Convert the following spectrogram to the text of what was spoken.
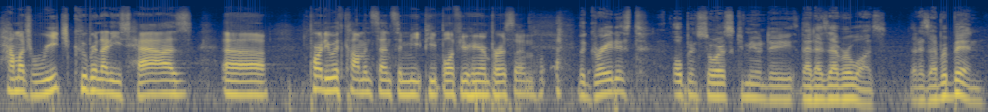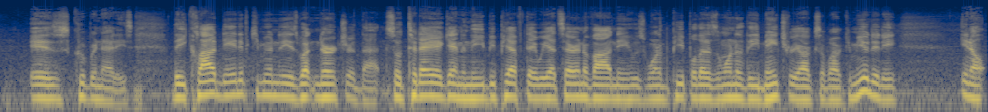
how much reach Kubernetes has. Uh, party with common sense and meet people if you're here in person. the greatest open source community that has ever was, that has ever been, is Kubernetes. The cloud native community is what nurtured that. So today, again, in the eBPF day, we had Sarah Novotny, who's one of the people that is one of the matriarchs of our community. You know,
